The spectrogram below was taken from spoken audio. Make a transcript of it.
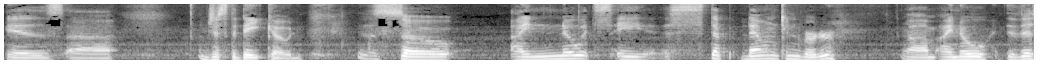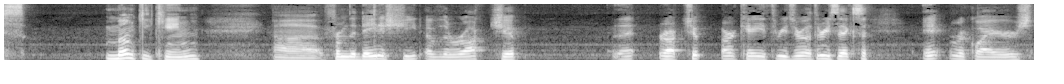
is uh, just the date code. So I know it's a step down converter. Um, I know this Monkey King uh, from the data sheet of the Rockchip Rockchip RK3036 it requires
